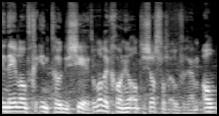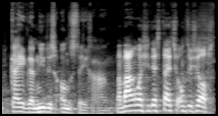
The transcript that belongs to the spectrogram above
in Nederland geïntroduceerd. Omdat ik gewoon heel enthousiast was over hem. Al kijk ik daar nu dus anders tegenaan. Maar waarom was je destijds zo enthousiast?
